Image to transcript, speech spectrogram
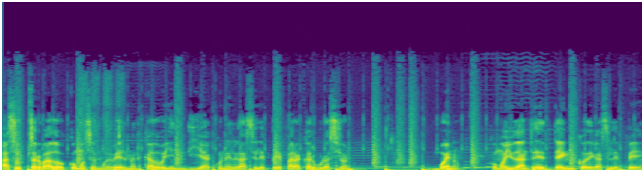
¿Has observado cómo se mueve el mercado hoy en día con el gas LP para carburación? Bueno, como ayudante de técnico de gas LP,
